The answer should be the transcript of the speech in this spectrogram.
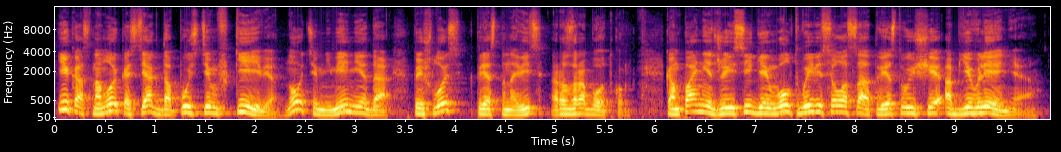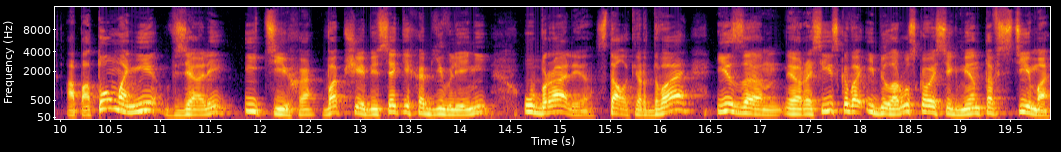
и основной костяк, допустим, в Киеве. Но, тем не менее, да, пришлось приостановить разработку. Компания GSC Game World вывесила соответствующее объявление. А потом они взяли и тихо, вообще без всяких объявлений, убрали Stalker 2 из э, российского и белорусского сегментов Steam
